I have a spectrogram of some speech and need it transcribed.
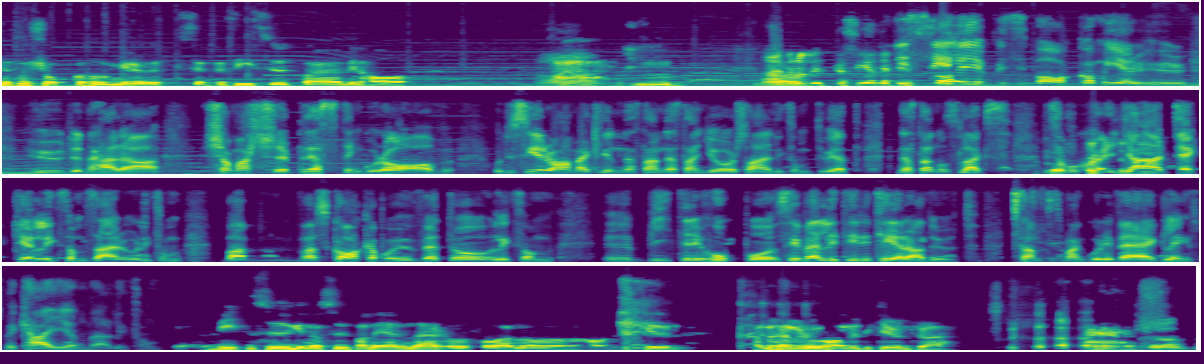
ser så tjock och hungrig ut. Ser precis ut vad jag vill ha. Ja, Mm. Nej, men om vi ska se det Ni finns ser ju precis bakom er hur, hur den här uh, Shamash-prästen går av. Och du ser hur han verkligen nästan, nästan gör så här, liksom, du vet, nästan någon slags liksom, järtecken liksom så här och liksom bara, bara skakar på huvudet och liksom eh, biter ihop och ser väldigt irriterad ut. Samtidigt som han går iväg längs med kajen där liksom. Lite sugen att supa ner den där och få han att ha lite kul. Han behöver nog ha lite kul tror jag. Ja.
